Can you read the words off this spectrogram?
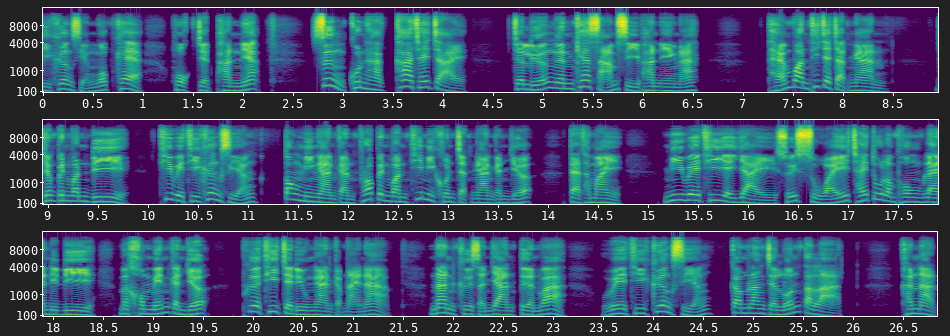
ทีเครื่องเสียงงบแค่ 6 7พันเนี้ย ซึ่งคุณหักค่าใช้จ่าย จะเหลือเงินแค่ 3 4พันเองนะ แถมวันที่จะจัดงาน ยังเป็นวันดีที่เวทีเครื่องเสียงต้องมีงานกัน เพราะเป็นวันที่มีคนจัดงานกันเยอะ แต่ทำไมมีเวทีใหญ่ ๆ สวย ๆ ใช้ตู้ลำโพงแบรนด์ดี ๆ มาคอมเมนต์กันเยอะ เพื่อที่จะดีลงานกับนายหน้า นั่นคือสัญญาณเตือนว่า เวทีเครื่องเสียงกำลังจะล้นตลาด ขนาด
